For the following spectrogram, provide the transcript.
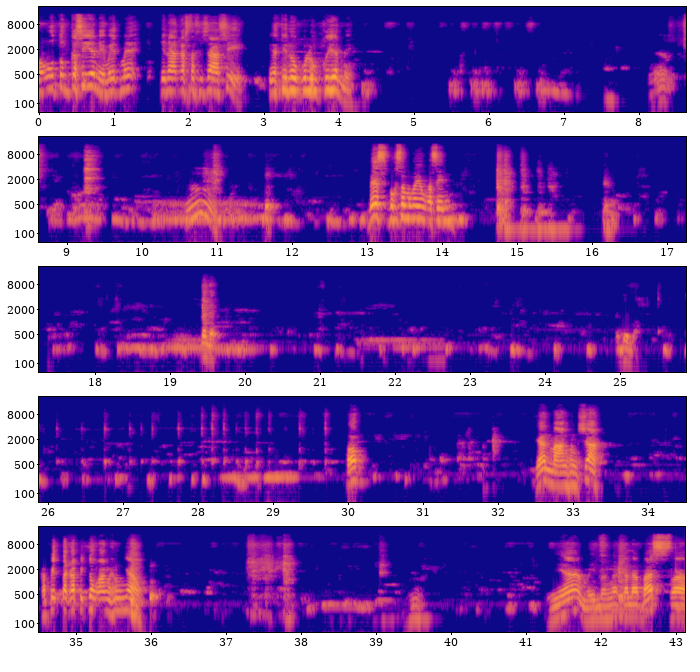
Mautog kasi yan, eh. May, may kinakas na si Sashi, eh. Kaya kinukulong ko yan, eh. Hmm. Bes, buksan mo nga yung asin. Dali. Pwede mo. Hop. Yan, maanghang siya. Kapit na kapit yung anghang niya. oh. Hmm. Yan, may mga kalabasa.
